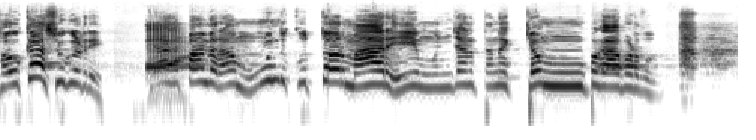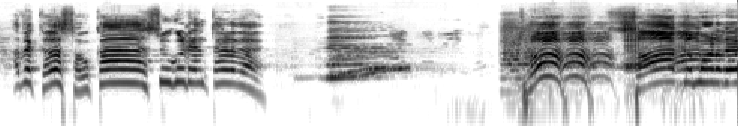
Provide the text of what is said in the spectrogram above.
ಸೌಕಾಶ ಉಗುಳ್ರಿ ಯಾಕಪ್ಪ ಅಂದ್ರ ಮುಂದ್ ಮಾರಿ ಮುಂಜಾನೆ ತನ ಕೆಂಪಗಾಬಾರ್ದು ಅದಕ್ಕೆ ಸೌಕಾಶ ಉಗುಳ್ರಿ ಅಂತ ಹೇಳ್ದ. ಸಾಕು ಮಾಡದೆ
